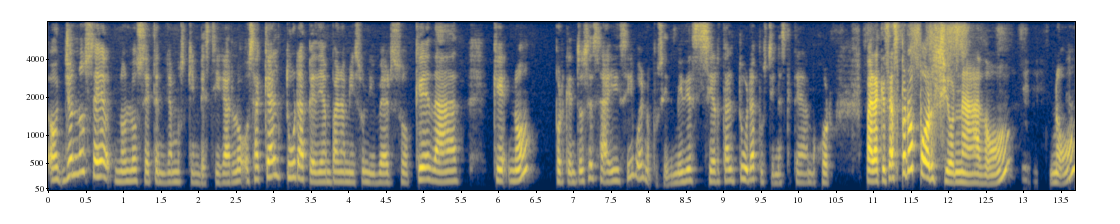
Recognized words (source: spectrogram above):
O yo no sé, no lo sé, tendríamos que investigarlo. O sea, ¿qué altura pedían para Miss Universo? ¿Qué edad? ¿Qué, no? Porque entonces ahí sí, bueno, pues si mides cierta altura, pues tienes que tener a lo mejor, para que seas proporcionado, ¿no?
